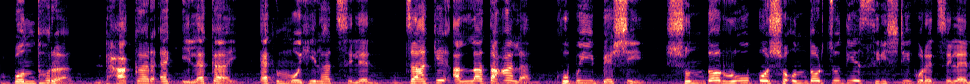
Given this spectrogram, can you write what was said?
বন্ধুরা, ঢাকার এক এলাকায় এক মহিলা ছিলেন, যাকে আল্লাহ তাআলা খুবই বেশি সুন্দর রূপ ও সৌন্দর্য দিয়ে সৃষ্টি করেছিলেন।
